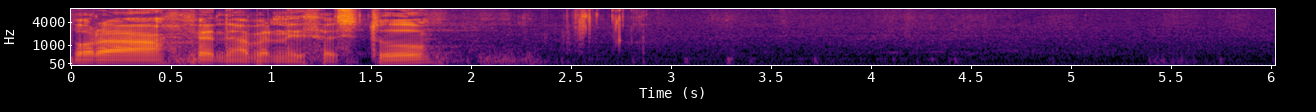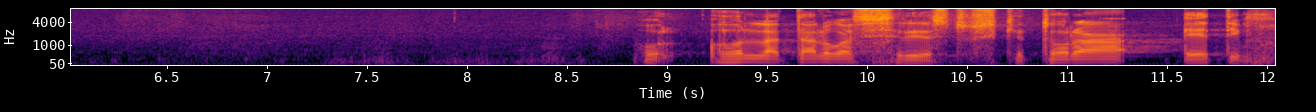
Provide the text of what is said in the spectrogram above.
Τώρα φαίνεται να παίρνει τη θέση του. Όλα τα άλογα στις ρίδες τους. Και τώρα έτοιμα.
